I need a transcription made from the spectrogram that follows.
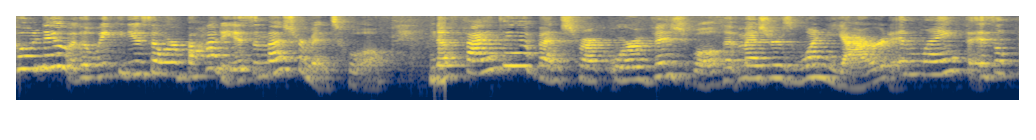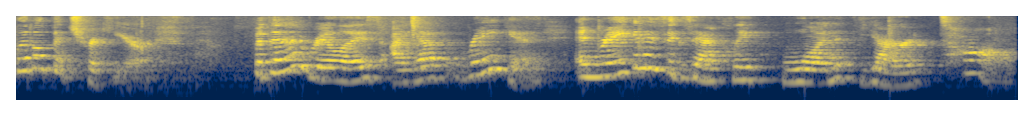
Who knew that we could use our body as a measurement tool? Now finding a benchmark or a visual that measures one yard in length is a little bit trickier. But then I realized I have Reagan, and Reagan is exactly one yard tall.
